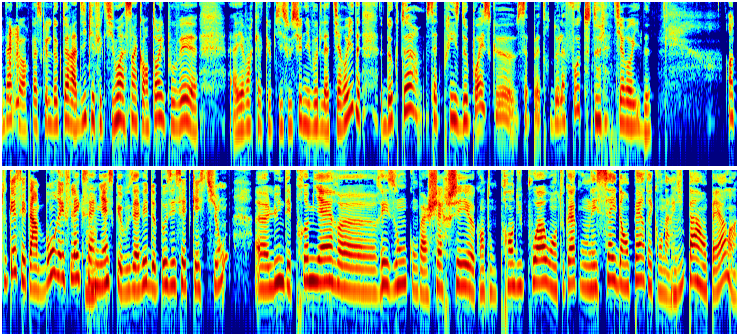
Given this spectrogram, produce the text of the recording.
D'accord, parce que le docteur a dit qu'effectivement, à 50 ans, il pouvait euh, y avoir quelques petits soucis au niveau de la thyroïde. Docteur, cette prise de poids, est-ce que ça peut être de la faute de la thyroïde En tout cas, c'est un bon réflexe, Agnès, que vous avez de poser cette question. Euh, L'une des premières euh, raisons qu'on va chercher euh, quand on prend du poids, ou en tout cas qu'on essaye d'en perdre et qu'on n'arrive pas à en perdre,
